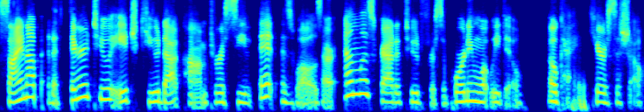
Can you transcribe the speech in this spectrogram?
Sign up at a thing2hq.com to receive it as well as our endless gratitude for supporting what we do. Okay, here's the show.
